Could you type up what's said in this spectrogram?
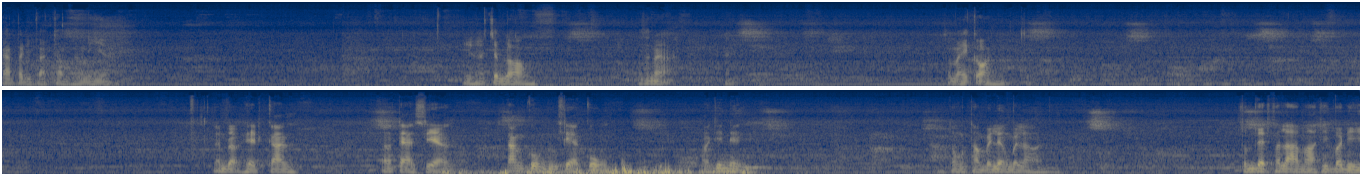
การปฏิบัติธรรมครั้งนี้นะนี่ฮะจำลอง ลักษณะ สมัยก่อน ลำดับเหตุการณ์ตั้งแต่เสียตั้งกรุงถึงเสียกรุงวันที่หนึ่ง ต้องทำไปนเรื่องไปแล้ว สมเด็จพระรามาธิบดี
